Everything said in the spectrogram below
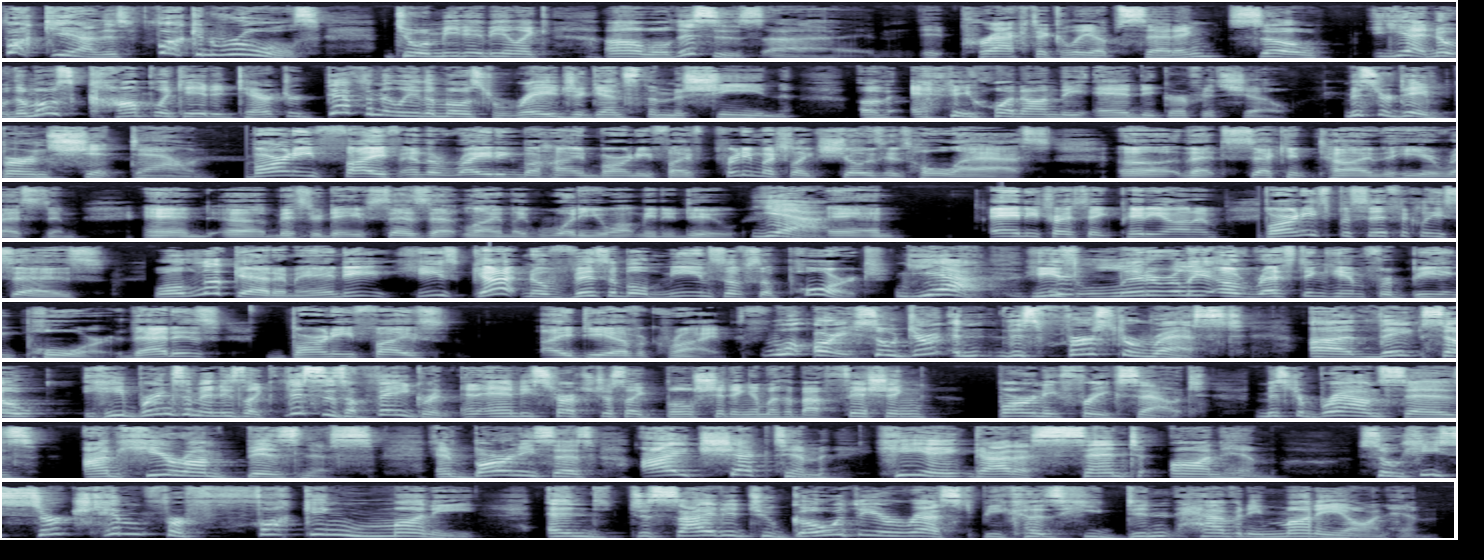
fuck yeah, this fucking rules. To immediately being like, oh, well, this is uh, it, practically upsetting. So, yeah, no, the most complicated character, definitely the most rage against the machine of anyone on the Andy Griffith show. Mr. Dave burns shit down. Barney Fife and the writing behind Barney Fife pretty much like shows his whole ass uh that second time that he arrests him and uh Mr. Dave says that line like what do you want me to do Yeah. and Andy tries to take pity on him Barney specifically says well look at him Andy he's got no visible means of support Yeah. he's literally arresting him for being poor that is Barney Fife's idea of a crime Well, all right. So during this first arrest, uh, they so he brings him in. He's like, "This is a vagrant," and Andy starts just like bullshitting him with about fishing. Barney freaks out. Mister Brown says, "I'm here on business," and Barney says, "I checked him. He ain't got a cent on him." So he searched him for fucking money and decided to go with the arrest because he didn't have any money on him.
